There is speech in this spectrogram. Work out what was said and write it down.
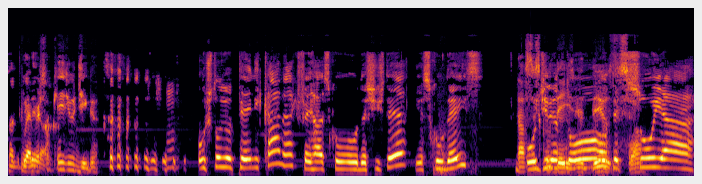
Tá bem O. Emerson que eu diga. O estúdio TNK, né, que fez High School DxD e School Days. Nossa, o School Days, diretor céu. Tetsuya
